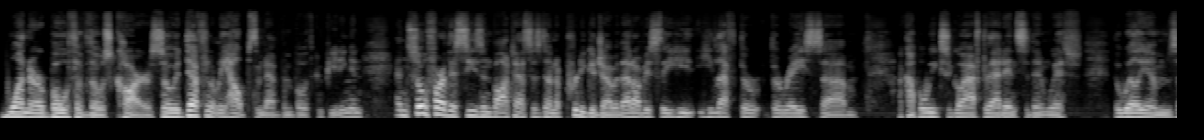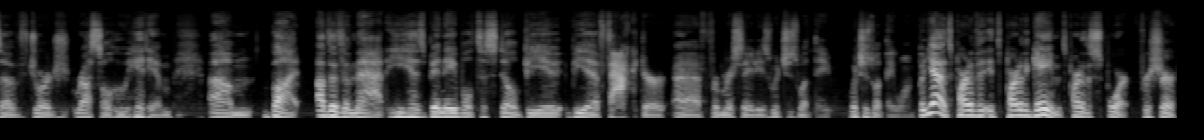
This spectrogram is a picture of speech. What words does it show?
one or both of those cars. So it definitely helps them to have them both competing. And and so far this season, Bottas has done a pretty good job of that. Obviously, he he left the the race um, a couple weeks ago after that incident with the Williams of George Russell who hit him. Um, but other than that, he has been able to still be be a factor uh, for Mercedes, which is what they which is what they want. But yeah, it's part of the it's part of the game. It's part of the sport for sure.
